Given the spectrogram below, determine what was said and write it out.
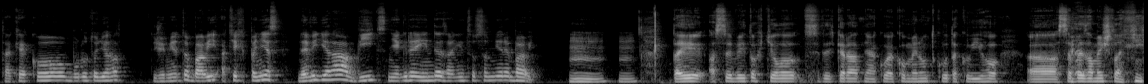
tak jako budu to dělat, že mě to baví a těch peněz nevydělám víc někde jinde za něco, co mě nebaví. Hmm, hmm. Tady asi by to chtělo si teďka dát nějakou jako minutku takového uh, sebezamyšlení.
